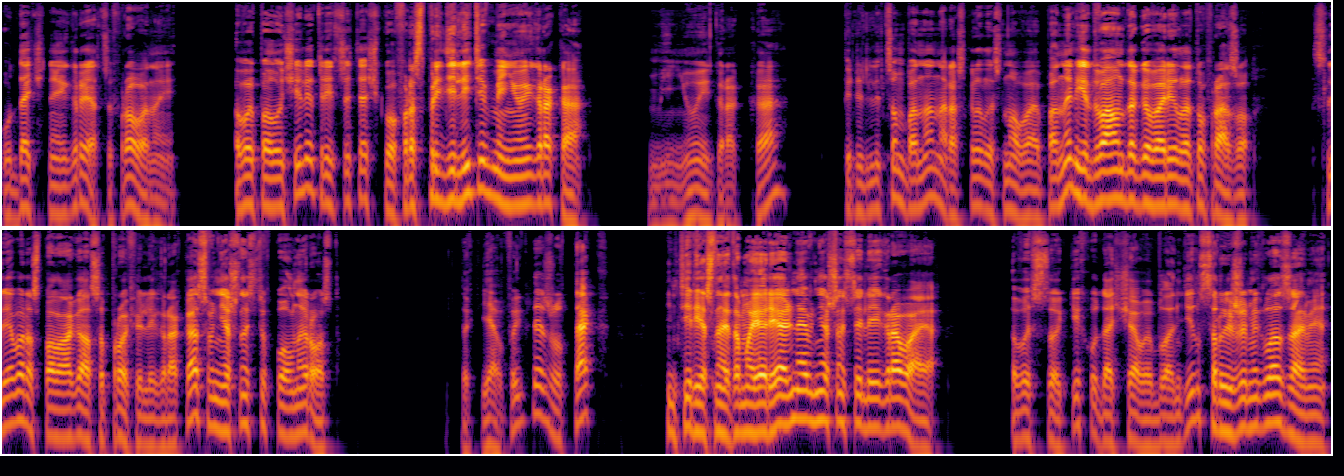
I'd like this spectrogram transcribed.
Удачной игры оцифрованной. Вы получили 30 очков. Распределите в меню игрока. Меню игрока? Перед лицом банана раскрылась новая панель, едва он договорил эту фразу. Слева располагался профиль игрока с внешностью в полный рост. Так я выгляжу так? Интересно, это моя реальная внешность или игровая? Высокий, худощавый блондин с рыжими глазами.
